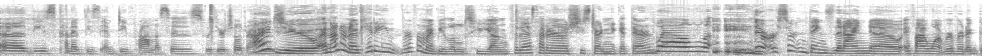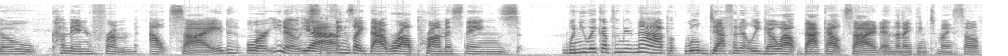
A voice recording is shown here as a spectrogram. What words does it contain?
uh, these kind of these empty promises with your children? I do, and I don't know. Katie River might be a little too young for this. I don't know. Is she starting to get there? Well, there are certain things that I know if I want River to go come in from outside or, you know, Yeah. things like that where I'll promise things. When you wake up from your nap, we'll definitely go out back outside. And then I think to myself,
